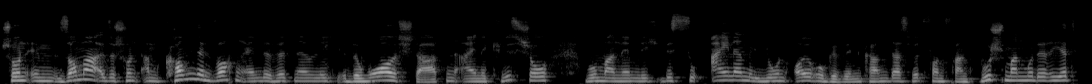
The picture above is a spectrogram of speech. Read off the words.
Schon im Sommer, also schon am kommenden Wochenende, wird nämlich The Wall starten, eine Quizshow wo man nämlich bis zu einer Million Euro gewinnen kann. Das wird von Frank Buschmann moderiert.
